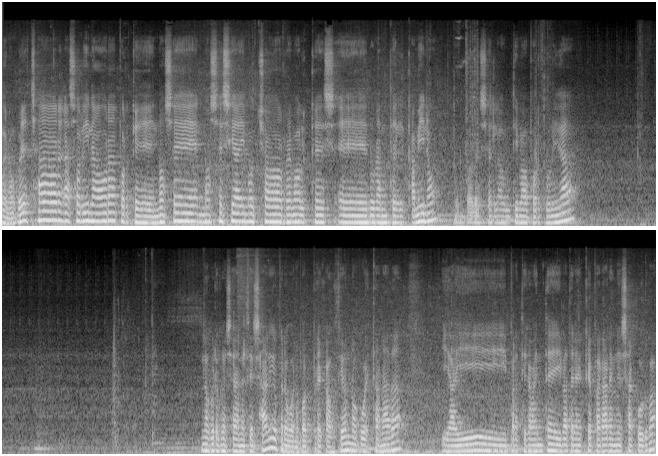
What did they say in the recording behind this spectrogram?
Bueno, voy a echar gasolina ahora porque no sé, no sé si hay muchos remolques eh, durante el camino. Puede ser la última oportunidad. No creo que sea necesario, pero bueno, por precaución no cuesta nada. Y ahí prácticamente iba a tener que parar en esa curva.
